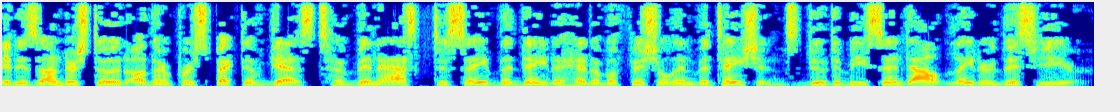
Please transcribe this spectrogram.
It is understood other prospective guests have been asked to save the date ahead of official invitations due to be sent out later this year.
